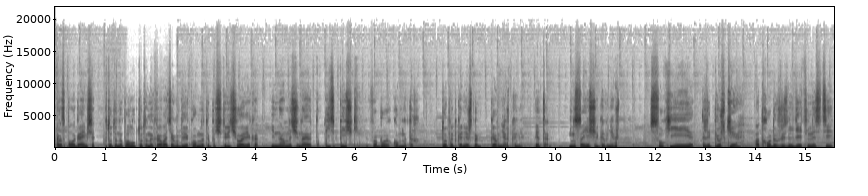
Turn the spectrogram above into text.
Располагаемся. Кто-то на полу, кто-то на кроватях, в две комнаты по четыре человека. И нам начинают топить печки в обоих комнатах. Топят, конечно, говняшками. Это настоящие говняшки. Сухие лепешки отходов жизнедеятельности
